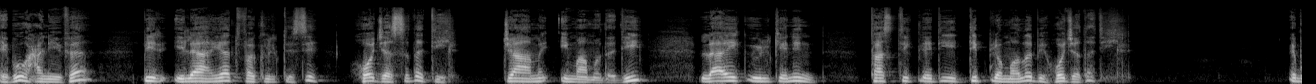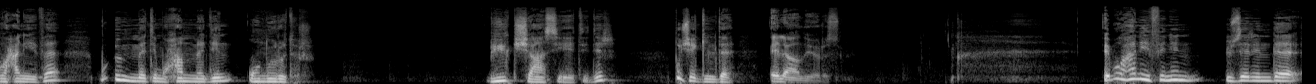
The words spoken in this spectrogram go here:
Ebu Hanife bir ilahiyat fakültesi hocası da değil. Cami imamı da değil. Laik ülkenin tasdiklediği diplomalı bir hoca da değil. Ebu Hanife bu ümmeti Muhammed'in onurudur. Büyük şahsiyetidir. Bu şekilde ele alıyoruz. Ebu Hanife'nin üzerinde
